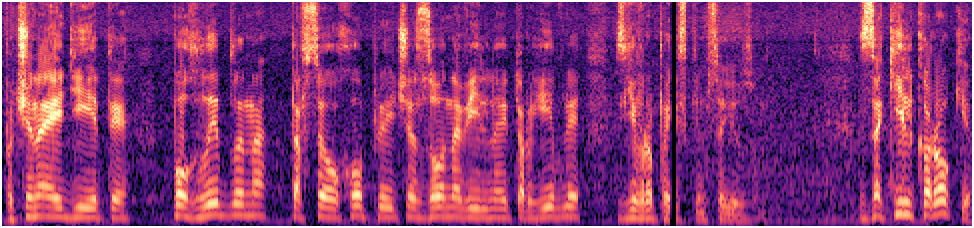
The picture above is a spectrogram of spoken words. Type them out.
починає діяти поглиблена та всеохоплююча зона вільної торгівлі з Європейським Союзом. За кілька років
